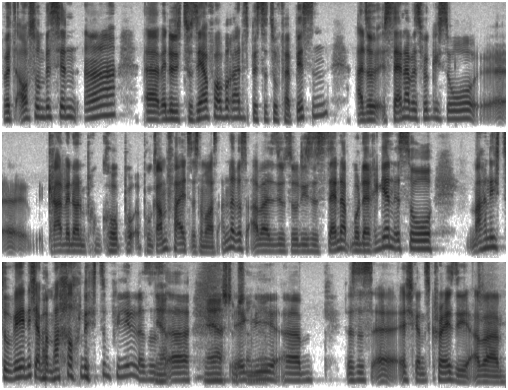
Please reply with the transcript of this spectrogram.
wird's auch so ein bisschen äh, äh, wenn du dich zu sehr vorbereitest, bist du zu verbissen. Also Stand-up ist wirklich so, äh, gerade wenn du ein Pro Pro Pro Programm feilst, ist nochmal was anderes, aber so, dieses Stand-up moderieren ist so, mach nicht zu wenig, aber mach auch nicht zu viel. Das ist Ja. äh, Ja, ja irgendwie, schon. Ähm, das ist äh, echt ganz crazy, aber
